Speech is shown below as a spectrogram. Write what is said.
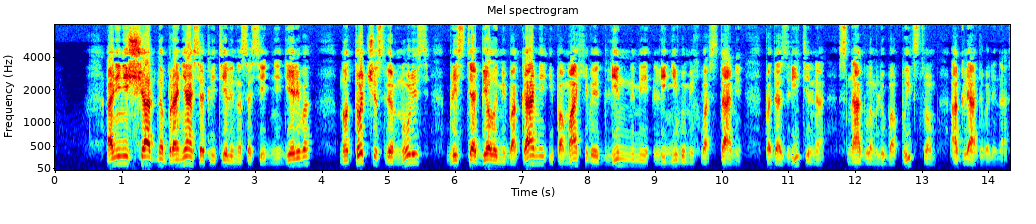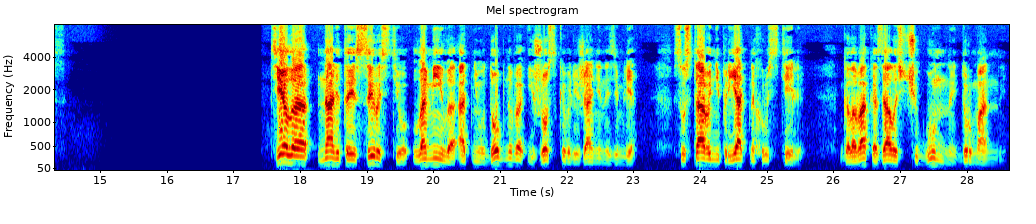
Они нещадно бронясь отлетели на соседнее дерево, но тотчас вернулись, блестя белыми боками и помахивая длинными ленивыми хвостами, подозрительно, с наглым любопытством оглядывали нас. Тело, налитое сыростью, ломило от неудобного и жесткого лежания на земле суставы неприятно хрустели, голова казалась чугунной, дурманной.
